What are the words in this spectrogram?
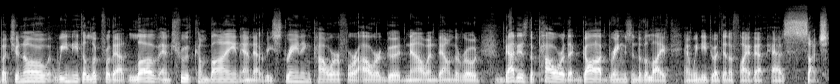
But you know, we need to look for that love and truth combined and that restraining power for our good now and down the road. That is the power that God brings into the life, and we need to identify that as such.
